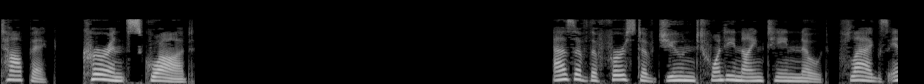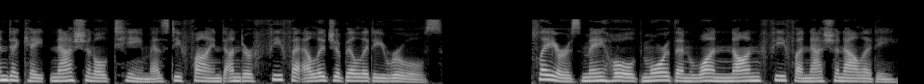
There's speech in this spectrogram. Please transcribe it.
Topic: Current squad. As of 1 June 2019 Note, flags indicate national team as defined under FIFA eligibility rules. Players may hold more than one non-FIFA nationality.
